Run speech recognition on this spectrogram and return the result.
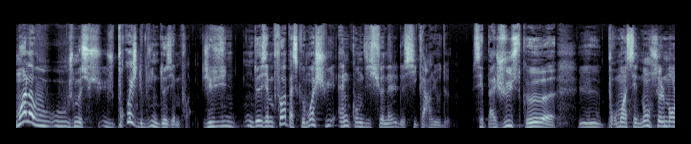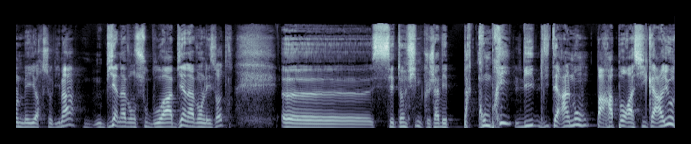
Moi, là où, je me suis, pourquoi je l'ai vu une deuxième fois? J'ai vu une, deuxième fois parce que moi, je suis inconditionnel de Sicario 2. C'est pas juste que, euh, pour moi, c'est non seulement le meilleur Solima, bien avant Sous-Bois, bien avant les autres. Euh, c'est un film que j'avais pas compris, li- littéralement, par rapport à Sicario,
